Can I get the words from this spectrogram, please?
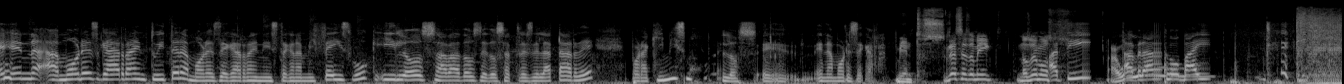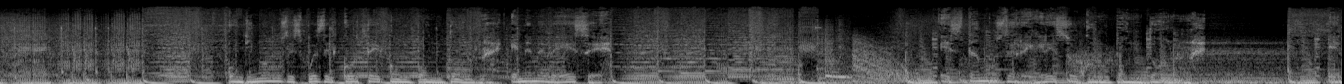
En Amores Garra en Twitter, Amores de Garra en Instagram y Facebook y los sábados de 2 a 3 de la tarde por aquí mismo, los eh, en Amores de Garra. Vientos. Gracias, Dominique. Nos vemos. A ti, Au. abrazo, bye. Continuamos después del corte con Pontón en MBS. Estamos de regreso con Pontón en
